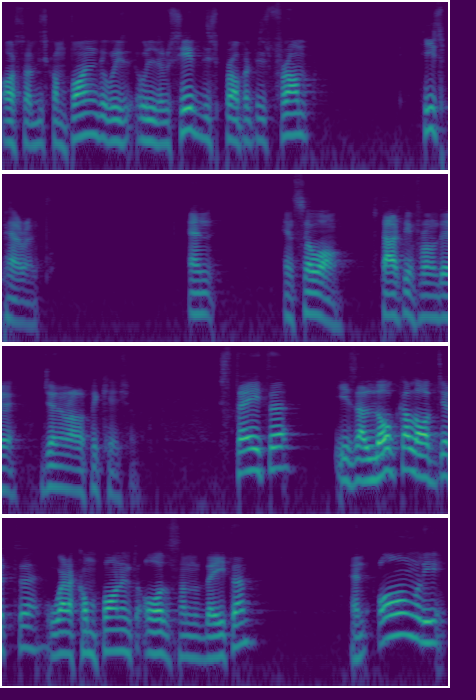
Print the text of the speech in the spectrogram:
also this component will, will receive these properties from his parent and and so on starting from the general application state is a local object where a component holds some data and only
